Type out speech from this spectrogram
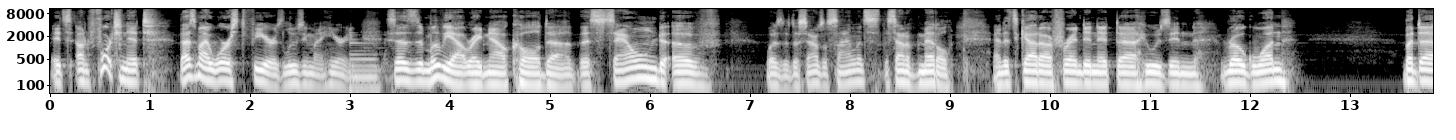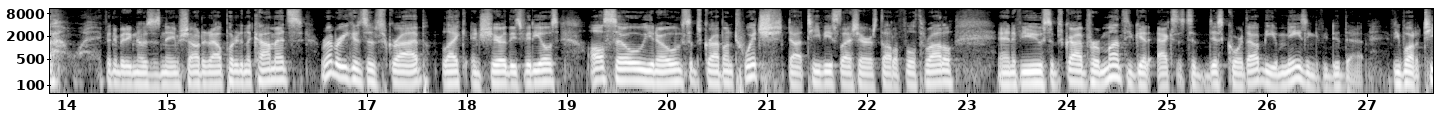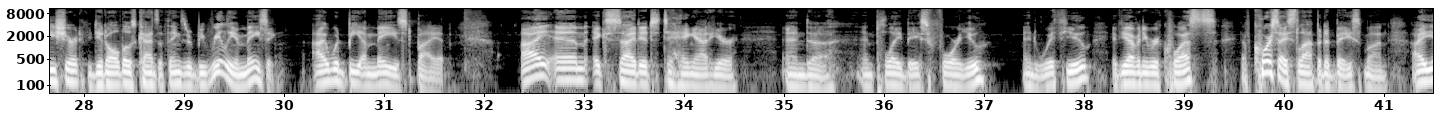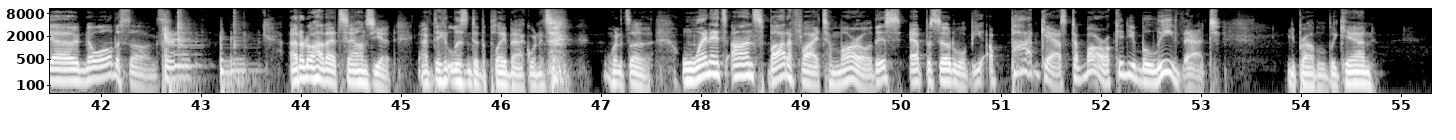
it's unfortunate. That's my worst fear is losing my hearing. So there's a movie out right now called uh, The Sound of what is it? The Sounds of Silence, The Sound of Metal, and it's got our friend in it uh, who was in Rogue One. But uh, if anybody knows his name, shout it out, put it in the comments. Remember, you can subscribe, like, and share these videos. Also, you know, subscribe on twitch.tv slash Aristotle Full Throttle. And if you subscribe for a month, you get access to the Discord. That would be amazing if you did that. If you bought a t shirt, if you did all those kinds of things, it would be really amazing. I would be amazed by it. I am excited to hang out here and uh, and play bass for you and with you. If you have any requests, of course I slap it a bass man. I uh, know all the songs. I don't know how that sounds yet. I have to listen to the playback when it's when it's uh, when it's on Spotify tomorrow. This episode will be a podcast tomorrow. Can you believe that? You probably can.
